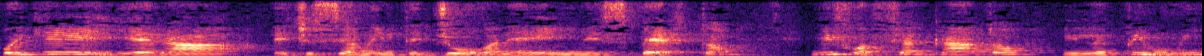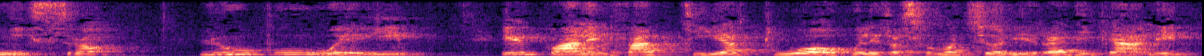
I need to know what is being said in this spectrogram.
Poiché egli era eccessivamente giovane e inesperto, gli fu affiancato il primo ministro Liu Pu-wei, il quale infatti attuò quelle trasformazioni radicali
